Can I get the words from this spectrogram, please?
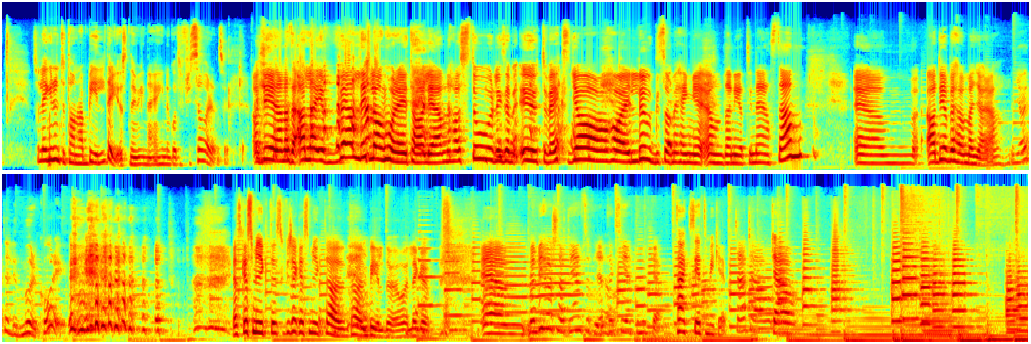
Så länge du inte tar några bilder just nu innan jag hinner gå till frisören så är det okej. Ja, det är en annan Alla är väldigt långhåriga i Italien, har stor liksom, utväxt. Jag har lugg som hänger ända ner till näsan. Um, ja, det behöver man göra. Jag är väldigt mörkhårig. jag ska, smyg, jag ska försöka smygta ta en bild och, och lägga upp. Um, men vi hörs snart igen Sofia, tack så jättemycket. Tack så jättemycket. Ciao ciao. Ciao. Bye.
